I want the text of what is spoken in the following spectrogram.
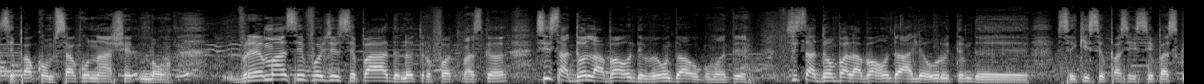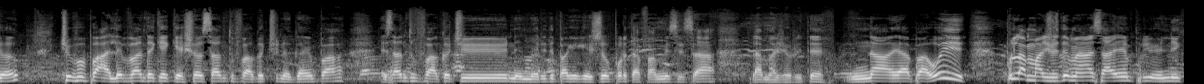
C'est pas comme ça qu'on achète. Bon, Vraiment, s'il faut dire, c'est pas de notre faute parce que si ça donne là-bas, on, on doit augmenter. Si ça donne pas là-bas, on doit aller au rythme de ce qui se passe ici parce que tu peux pas aller vendre quelque chose sans tout faire que tu ne gagnes pas et sans tout faire que tu ne mérites pas quelque chose pour ta famille. C'est ça la majorité. Non, il n'y a pas. Oui, pour la majorité, maintenant, ça a un prix unique.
